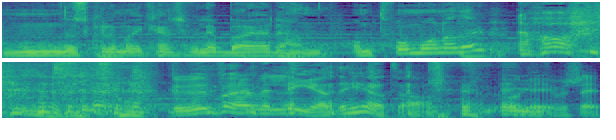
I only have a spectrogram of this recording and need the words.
Mm, då skulle man kanske vilja börja den om två månader. Jaha, du vill börja med ledighet. Ja. Och för sig.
